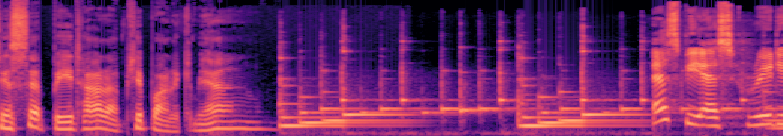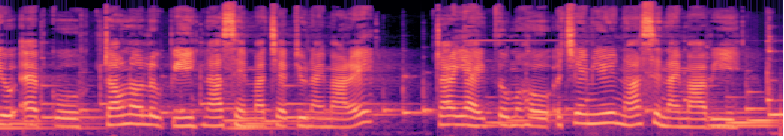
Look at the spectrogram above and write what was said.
တင်ဆက်ပေးထားတာဖြစ်ပါတယ်ခင်ဗျာ။ SBS Radio App ကို download လုပ်ပြီးနားဆင်မှတ်ချက်ပြုနိုင်ပါတယ်။ဒါရိုက်သို့မဟုတ်အချိန်မြေးနားဆင်နိုင်ပါပြီ။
